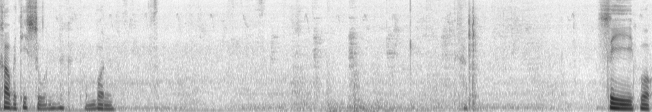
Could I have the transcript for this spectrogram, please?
เข้าไปที่ศูนย์นะครับผมบนสี่บวก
